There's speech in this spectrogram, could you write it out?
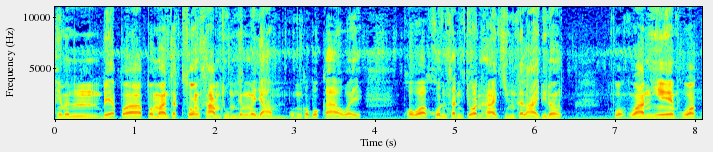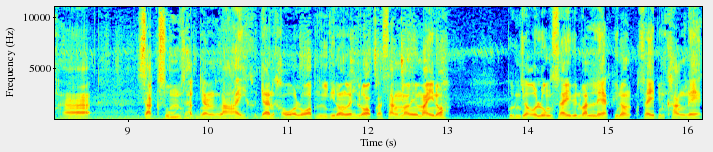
ให้มันแบบว่าประมาณสักสองสามทุ่มยังมายามผมกับบกล้าไว้ เพราะว่าคนสัญจรหากินกระลายพี่น้อง พวกวานเหพวกหาสักซุ่มสักอย่างหลายย่านเขาเอารอบนี้พี่น้องเอ้ยรอบก็สั่งมาใหม่ๆเนาะเพิ่งจะเอาลงใส่เป็นวันแรกพี่น้องใส่เป็นครั้งแรก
